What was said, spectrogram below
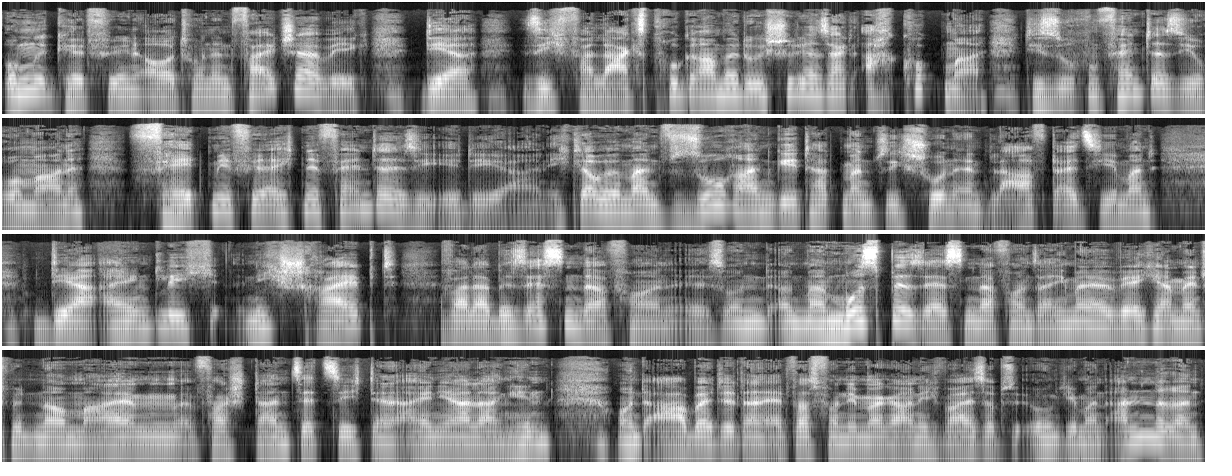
umgekehrt für den Autor ein falscher Weg, der sich Verlagsprogramme durchstudiert und sagt, ach guck mal, die suchen Fantasy-Romane, fällt mir vielleicht eine Fantasy-Idee ein. Ich glaube, wenn man so rangeht, hat man sich schon entlarvt als jemand, der eigentlich nicht schreibt, weil er besessen davon ist. Und, und man muss besessen davon sein. Ich meine, welcher Mensch mit normalem Verstand setzt sich denn ein Jahr lang hin und arbeitet an etwas, von dem er gar nicht weiß, ob es irgendjemand anderen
